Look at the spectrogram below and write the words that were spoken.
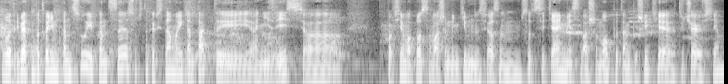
Вот, ребят, мы подходим к концу, и в конце, собственно, как всегда, мои контакты, они здесь. По всем вопросам вашим интимным, связанным с соцсетями, с вашим опытом, пишите, отвечаю всем.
